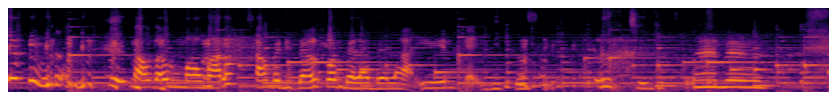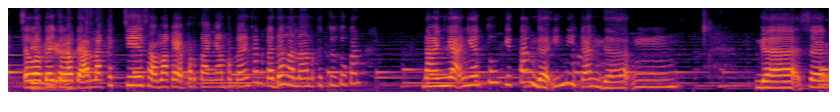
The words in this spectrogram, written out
Bilang sampai mau marah sampai ditelepon bela-belain kayak gitu sih. Lucu gitu. Aduh. celoteh-celoteh anak kecil sama kayak pertanyaan-pertanyaan kan kadang anak-anak kecil tuh kan nanyanya tuh kita nggak ini kan nggak mm, nggak ser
